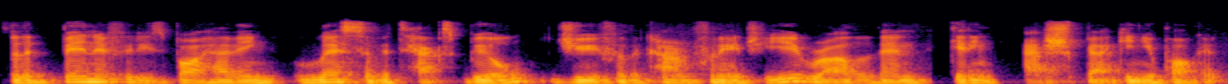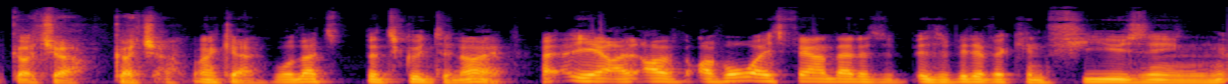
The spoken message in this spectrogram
so the benefit is by having less of a tax bill due for the current financial year rather than getting cash back in your pocket. Gotcha. Gotcha. Okay. Well, that's that's good to know. Uh, yeah, I, I've, I've always found that as a, as a bit of a confusing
